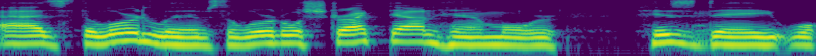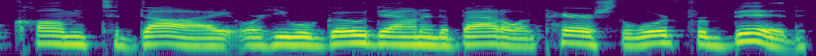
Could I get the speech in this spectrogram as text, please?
as the Lord lives, the Lord will strike down him, or his day will come to die, or he will go down into battle and perish. The Lord forbid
